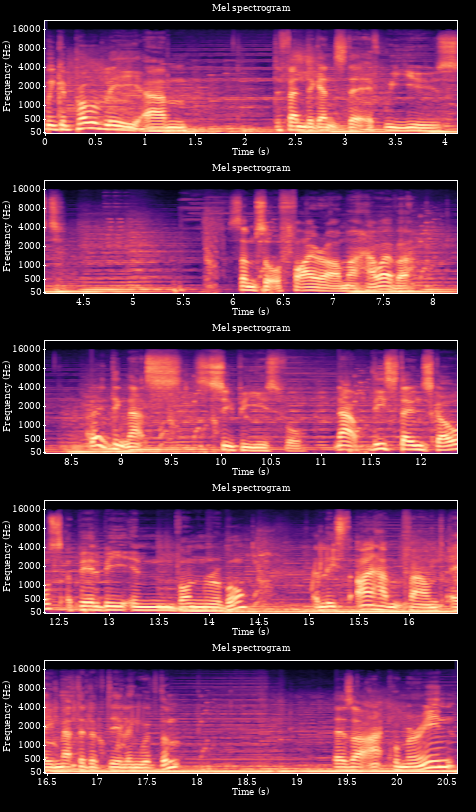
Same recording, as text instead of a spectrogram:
We could probably um, defend against it if we used some sort of fire armor. However, I don't think that's super useful. Now, these stone skulls appear to be invulnerable. At least I haven't found a method of dealing with them. There's our aquamarine.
